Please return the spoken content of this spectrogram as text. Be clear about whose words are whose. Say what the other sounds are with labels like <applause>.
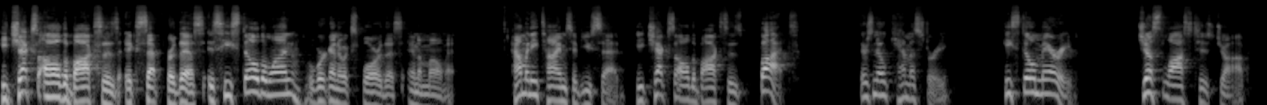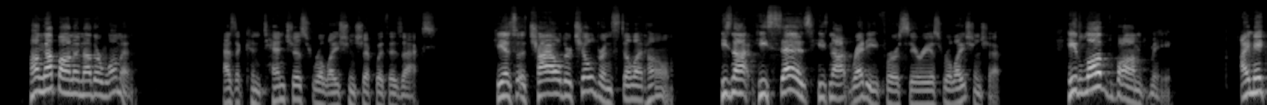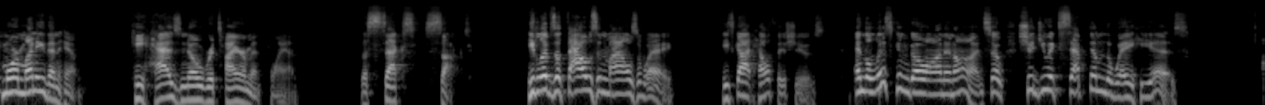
Speaker 1: He checks all the boxes except for this. Is he still the one? We're going to explore this in a moment. How many times have you said, he checks all the boxes, but there's no chemistry? He's still married, just lost his job, hung up on another woman, has a contentious relationship with his ex. He has a child or children still at home. He's not, he says he's not ready for a serious relationship. He love bombed me. I make more money than him. He has no retirement plan. The sex sucked. He lives a thousand miles away. He's got health issues. And the list can go on and on. So, should you accept him the way he is?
